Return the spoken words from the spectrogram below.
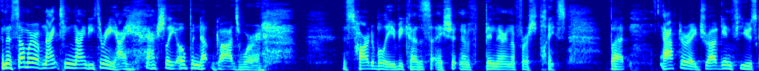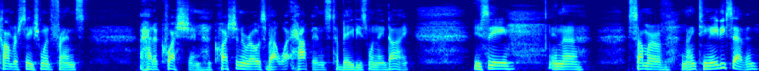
in the summer of 1993, I actually opened up God's Word. It's hard to believe because I shouldn't have been there in the first place. But after a drug infused conversation with friends, I had a question. A question arose about what happens to babies when they die. You see, in the summer of 1987,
